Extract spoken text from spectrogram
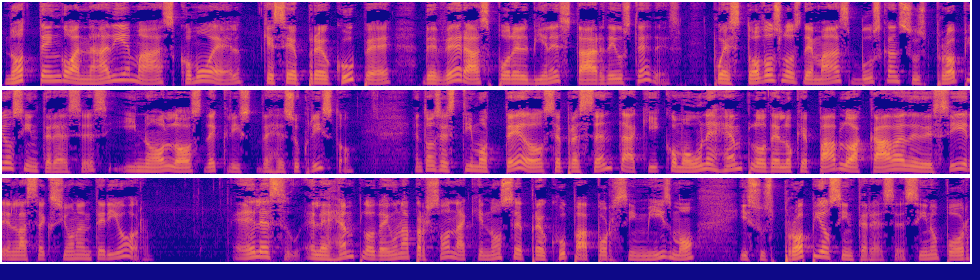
No tengo a nadie más como él que se preocupe de veras por el bienestar de ustedes pues todos los demás buscan sus propios intereses y no los de, de Jesucristo. Entonces Timoteo se presenta aquí como un ejemplo de lo que Pablo acaba de decir en la sección anterior. Él es el ejemplo de una persona que no se preocupa por sí mismo y sus propios intereses, sino por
